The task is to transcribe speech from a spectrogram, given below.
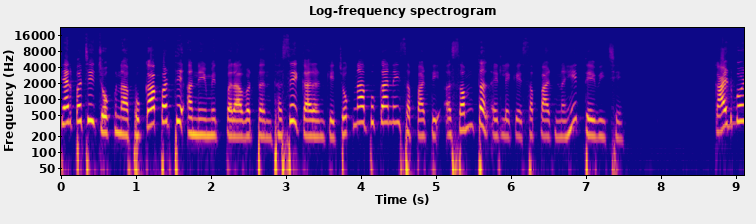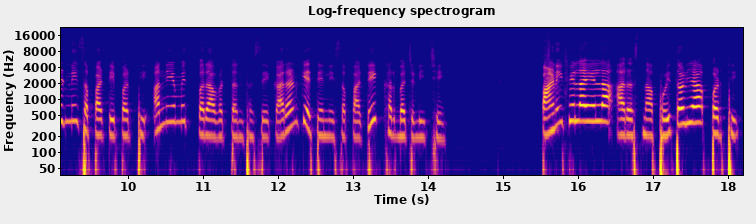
ત્યાર પછી ચોકના ભૂકા પરથી અનિયમિત પરાવર્તન થશે કારણ કે ચોકના ભૂકાની સપાટી અસમતલ એટલે કે સપાટ નહીં તેવી છે. કાર્ડબોર્ડની સપાટી પરથી અનિયમિત પરાવર્તન થશે કારણ કે તેની સપાટી ખરબચડી છે. પાણી ફેલાયેલા આરસના ભોયતળિયા પરથી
